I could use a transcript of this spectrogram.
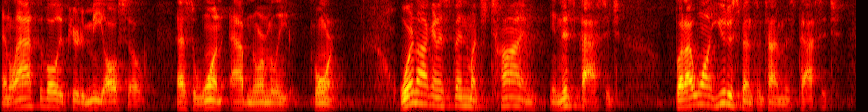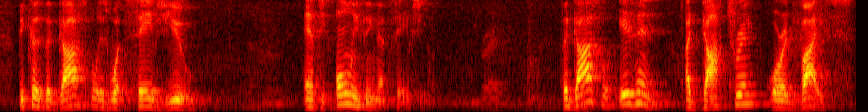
and last of all, he appeared to me also, as the one abnormally born. We're not going to spend much time in this passage but I want you to spend some time in this passage because the gospel is what saves you, and it's the only thing that saves you. The gospel isn't a doctrine or advice,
